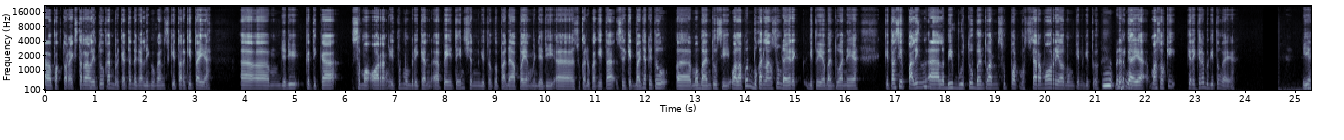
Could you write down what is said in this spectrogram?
uh, faktor eksternal itu kan berkaitan dengan lingkungan sekitar kita ya. Um, jadi ketika semua orang itu memberikan uh, pay attention gitu kepada apa yang menjadi uh, suka duka kita sedikit banyak itu uh, membantu sih. Walaupun bukan langsung direct gitu ya bantuannya ya. Kita sih paling uh, lebih butuh bantuan support secara moral mungkin gitu. Hmm. bener nggak ya Mas Oki kira-kira begitu nggak ya? Iya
